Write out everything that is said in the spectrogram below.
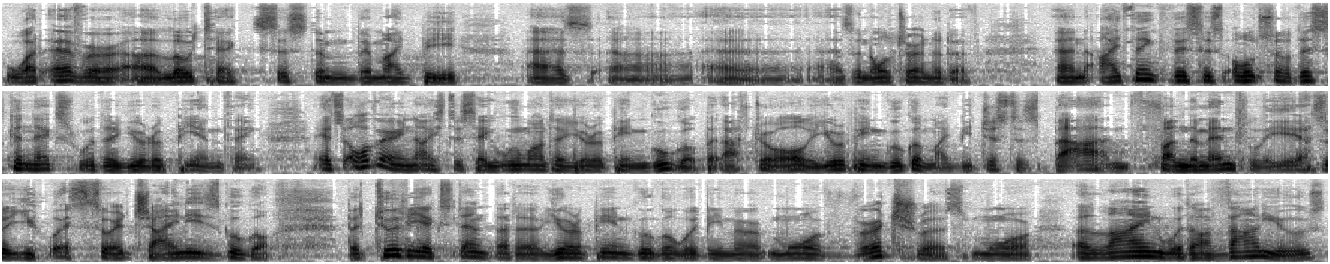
whatever uh, low-tech system there might be as, uh, uh, as an alternative. And I think this is also, this connects with the European thing. It's all very nice to say we want a European Google, but after all, a European Google might be just as bad fundamentally as a US or a Chinese Google. But to the extent that a European Google would be more, more virtuous, more aligned with our values,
